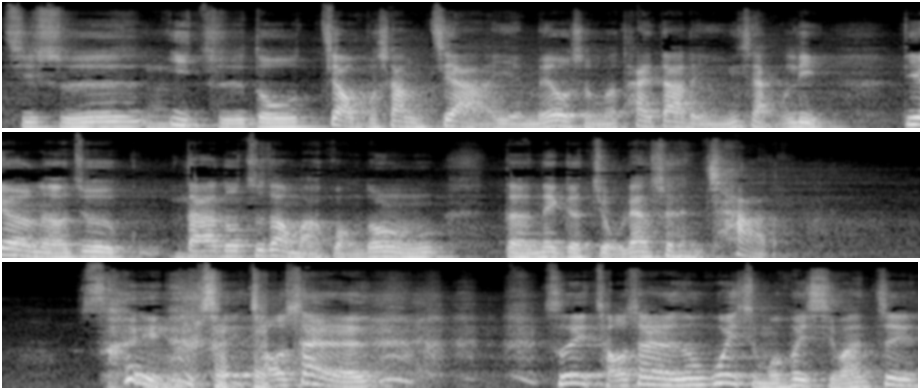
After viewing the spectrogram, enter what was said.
其实一直都叫不上价，也没有什么太大的影响力。第二呢，就是大家都知道嘛，广东人的那个酒量是很差的，所以所以潮汕人，所以潮汕人为什么会喜欢这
